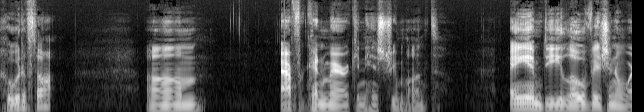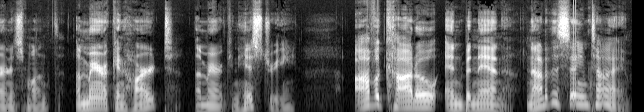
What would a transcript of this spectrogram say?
Who would have thought? Um, African American History Month, AMD Low Vision Awareness Month, American Heart, American History, avocado and banana, not at the same time,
